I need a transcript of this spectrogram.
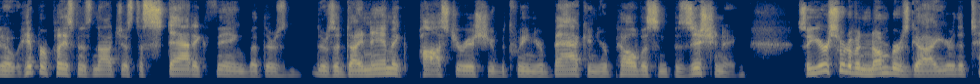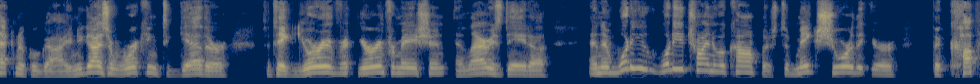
you know hip replacement is not just a static thing but there's there's a dynamic posture issue between your back and your pelvis and positioning. So you're sort of a numbers guy you're the technical guy and you guys are working together to take your your information and Larry's data and then what are you what are you trying to accomplish to make sure that your the cup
